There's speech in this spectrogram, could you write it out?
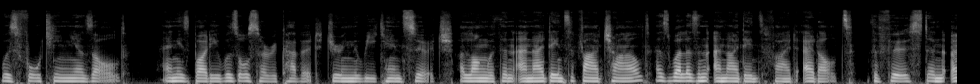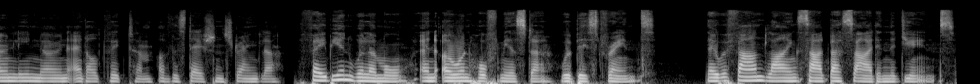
was 14 years old, and his body was also recovered during the weekend search, along with an unidentified child as well as an unidentified adult, the first and only known adult victim of the station strangler. Fabian Willamore and Owen Hofmeister were best friends. They were found lying side by side in the dunes.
